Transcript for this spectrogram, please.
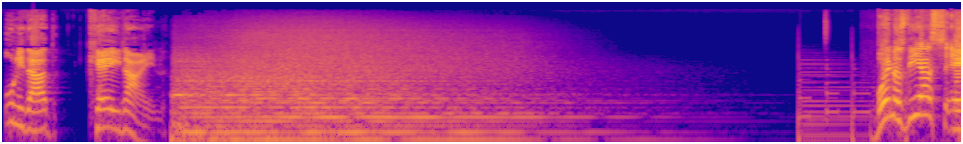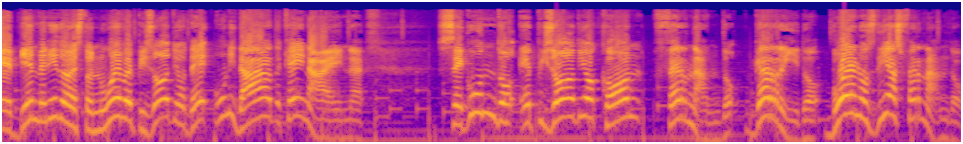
Unidad K9. Buenos días y bienvenido a este nuevo episodio de Unidad K9. Segundo episodio con Fernando Garrido. Buenos días, Fernando.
